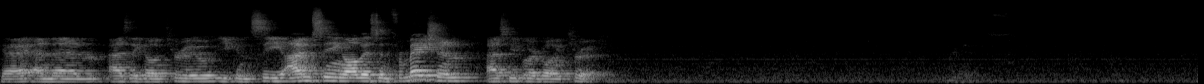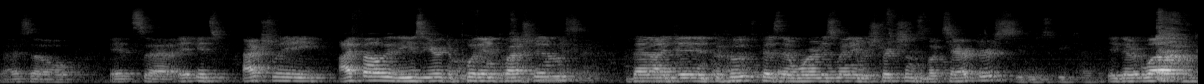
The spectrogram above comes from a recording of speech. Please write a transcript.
Okay, and then as they go through, you can see I'm seeing all this information as people are going through it. Okay, so it's uh, it, it's actually I found it easier to put in questions than I did in Kahoot because there weren't as many restrictions about characters. You can just keep typing. Either, well,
